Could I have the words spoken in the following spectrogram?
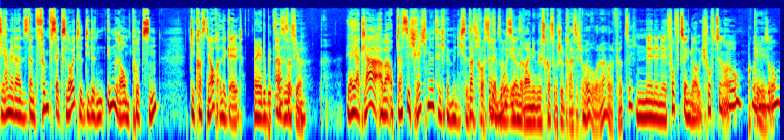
die haben ja da dann fünf, sechs Leute, die den Innenraum putzen. Die kosten ja auch alle Geld. Naja, du bezahlst Also, das ja. Ja, ja, klar, aber ob das sich rechnet, ich bin mir nicht so Was sicher. kostet Also denn so eine Innenreinigung? Das kostet bestimmt 30 Euro, oder? Oder 40? Nee, nee, nee, 15 glaube ich. 15 Euro. Okay. Irgendwie so.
